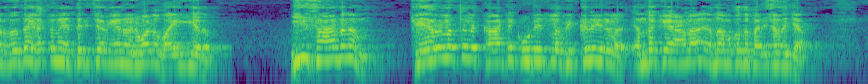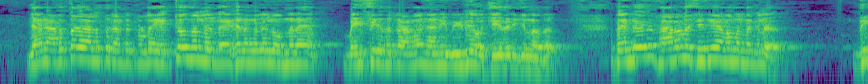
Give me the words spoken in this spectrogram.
മൃതദേഹത്തിനെ തിരിച്ചറിയാൻ ഒരുപാട് വൈകിയതും. ഈ സാധനം കേരളത്തിൽ കാട്ടിക്കൂട്ടിയിട്ടുള്ള വിക്രിയകൾ എന്തൊക്കെയാണ് എന്ന് നമുക്കൊന്ന് പരിശോധിക്കാം. ഞാൻ അടുത്ത കാലത്ത് കണ്ടിട്ടുള്ള ഏറ്റവും നല്ല ലേഖനങ്ങളിൽ ഒന്നിനെ ബേസ് ചെയ്തിട്ടാണ് ഞാൻ ഈ വീഡിയോ ചെയ്തിരിക്കുന്നത്. അപ്പൊ എന്റെ ഒരു ധാരണ ശരിയാണെന്നുണ്ടെങ്കിൽ the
